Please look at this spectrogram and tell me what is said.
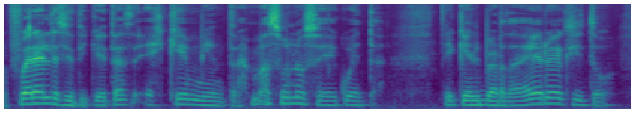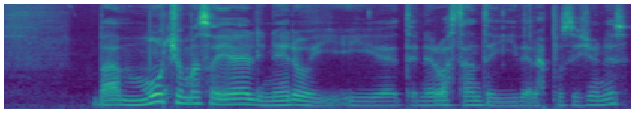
fuera de las etiquetas es que mientras más uno se dé cuenta de que el verdadero éxito va mucho más allá del dinero y, de tener bastante y de las posiciones,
